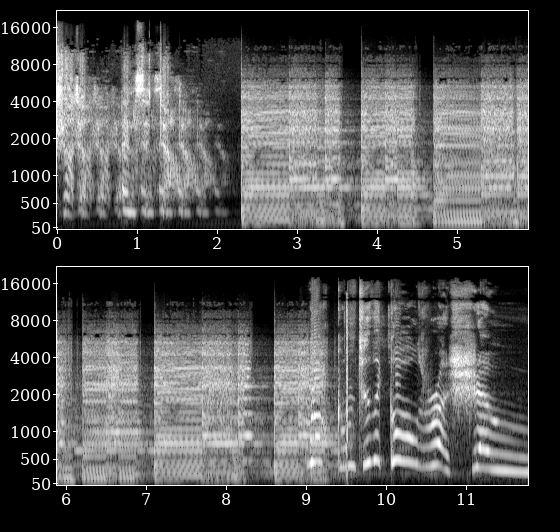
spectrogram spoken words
Shut up and sit down. Welcome to the Gold Rush Show.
